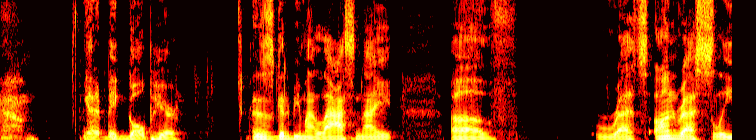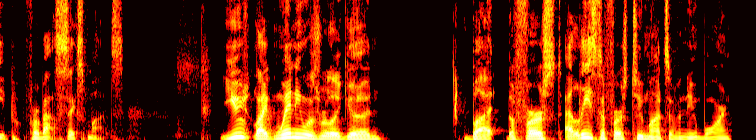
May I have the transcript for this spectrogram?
Got a big gulp here. This is going to be my last night of rest, unrest sleep for about six months. You like Winnie was really good, but the first, at least the first two months of a newborn,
